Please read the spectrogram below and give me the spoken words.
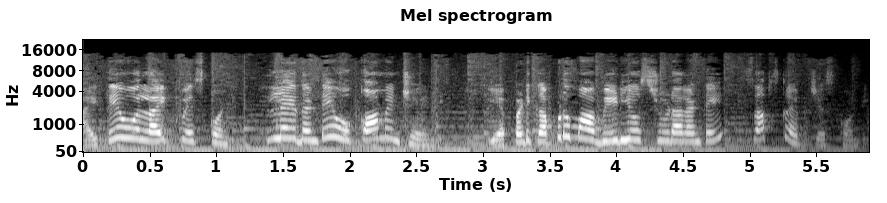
అయితే ఓ లైక్ వేసుకోండి. లేదంటే ఓ కామెంట్ చేయండి. ఎప్పటికప్పుడు మా వీడియోస్ చూడాలంటే సబ్స్క్రైబ్ చేసుకోండి.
